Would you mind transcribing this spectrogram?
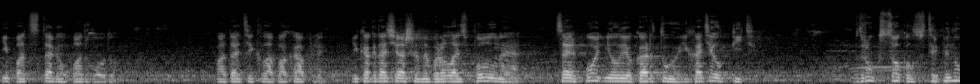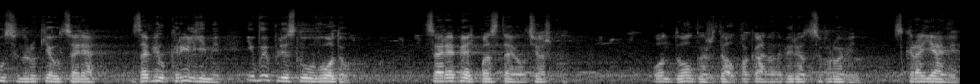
и подставил под воду. Вода текла по капле, и когда чаша набралась полная, царь поднял ее к рту и хотел пить. Вдруг сокол встрепенулся на руке у царя, забил крыльями и выплеснул воду. Царь опять поставил чашку. Он долго ждал, пока она наберется вровень, с краями.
